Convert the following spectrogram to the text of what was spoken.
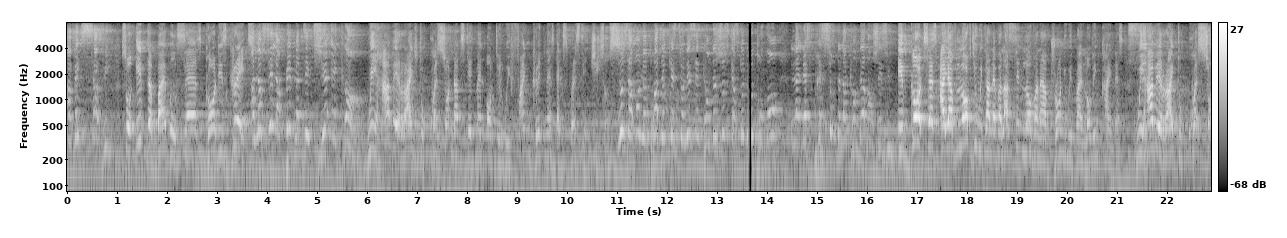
avec sa vie. So if the Bible says God is great, Alors si la Bible dit Dieu est grand, we have a right to question that statement until we find greatness expressed in Jesus. Nous avons le droit de questionner cette grandeur jusqu'à ce que nous trouvons l'expression de la grandeur en Jésus. If God says, I have loved you with an everlasting love and I have drawn you with my loving kindness, we have a right to question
